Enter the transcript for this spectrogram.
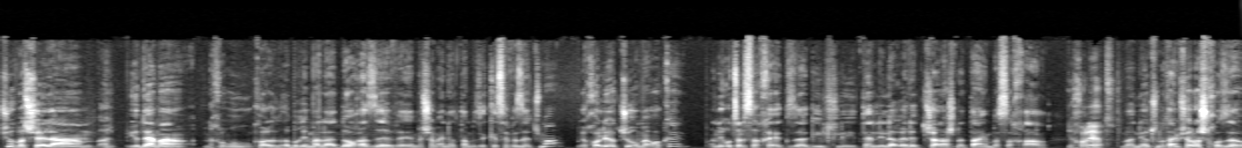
שוב, השאלה, יודע מה, אנחנו כל הזמן מדברים על הדור הזה, ומה שמעניין אותם זה כסף וזה, תשמע, יכול להיות שהוא אומר, אוקיי, אני רוצה לשחק, זה הגיל שלי, תן לי לרדת שנה-שנתיים בשכר, יכול להיות. ואני עוד שנתיים-שלוש חוזר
